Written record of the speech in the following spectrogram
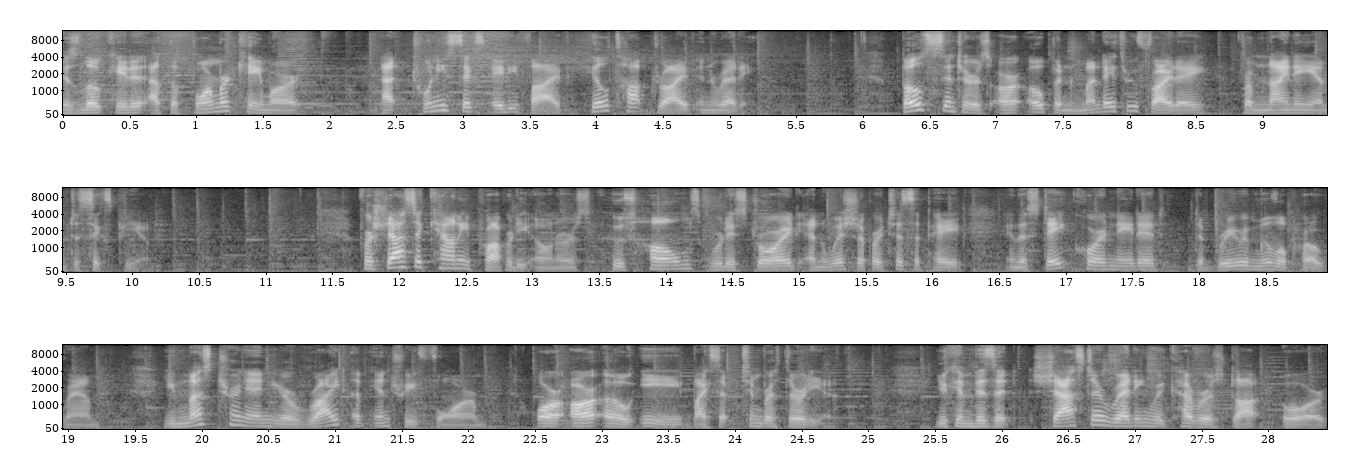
is located at the former Kmart at 2685 Hilltop Drive in Redding. Both centers are open Monday through Friday from 9 a.m. to 6 p.m. For Shasta County property owners whose homes were destroyed and wish to participate in the State Coordinated Debris Removal Program, you must turn in your Right of Entry form, or ROE, by September 30th. You can visit shastareddingrecovers.org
